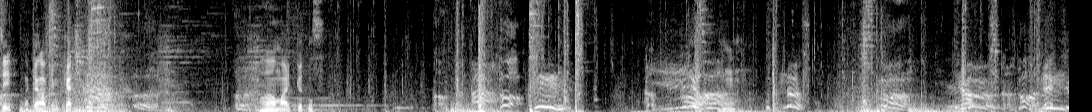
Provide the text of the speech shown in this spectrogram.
See? I cannot even catch. Oh my goodness. Enemy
